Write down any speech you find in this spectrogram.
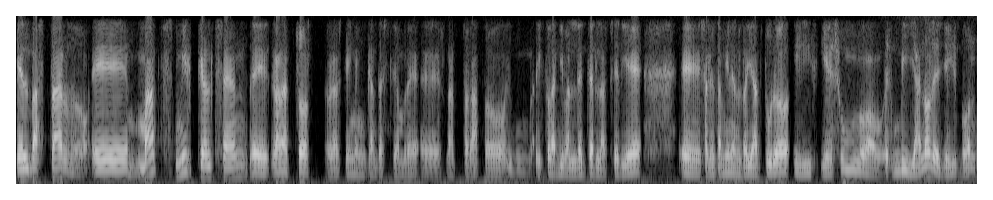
El bastardo. Eh, Max Mikkelsen, eh, gran actor, la verdad es que me encanta este hombre, eh, es un actorazo, hizo de Aníbal Lecter la serie, eh, salió también en El Rey Arturo y, y es, un, es un villano de James Bond,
